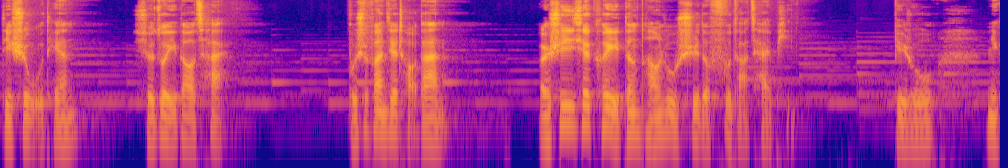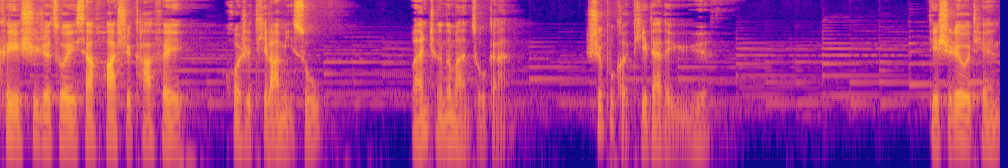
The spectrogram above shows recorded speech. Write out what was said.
第十五天，学做一道菜，不是番茄炒蛋，而是一些可以登堂入室的复杂菜品。比如，你可以试着做一下花式咖啡，或是提拉米苏，完成的满足感是不可替代的愉悦。第十六天，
